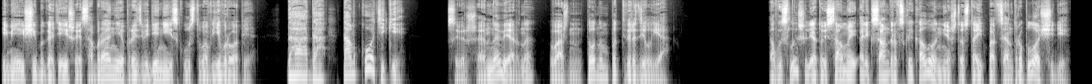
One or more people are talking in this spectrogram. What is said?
имеющий богатейшее собрание произведений искусства в Европе. «Да-да, там котики!» «Совершенно верно», — важным тоном подтвердил я. «А вы слышали о той самой Александровской колонне, что стоит по центру площади?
